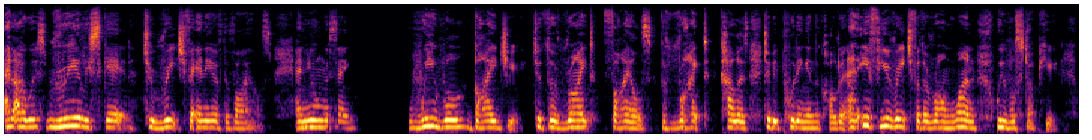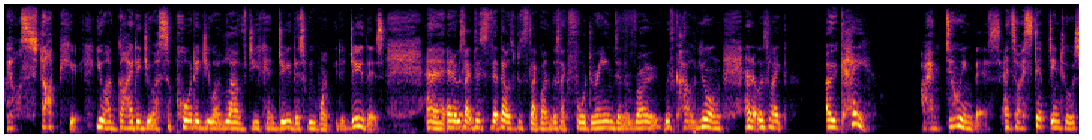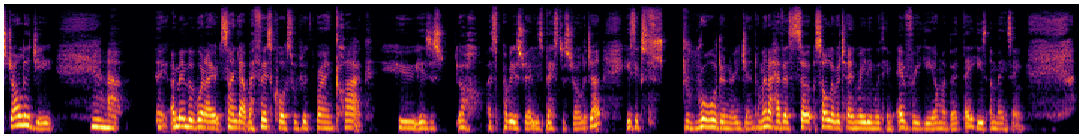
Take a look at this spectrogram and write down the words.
And I was really scared to reach for any of the vials. And Jung was saying, we will guide you to the right vials, the right colors to be putting in the cauldron. And if you reach for the wrong one, we will stop you. We will stop you. You are guided. You are supported. You are loved. You can do this. We want you to do this. Uh, and it was like this, that, that was, was like one, there's like four dreams in a row with Carl Jung. And it was like, okay, I'm doing this. And so I stepped into astrology. Mm. Uh, I remember when I signed up, my first course was with Brian Clark, who is oh, probably Australia's best astrologer. He's extraordinary gentleman. I have a so- solar return reading with him every year on my birthday. He's amazing.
